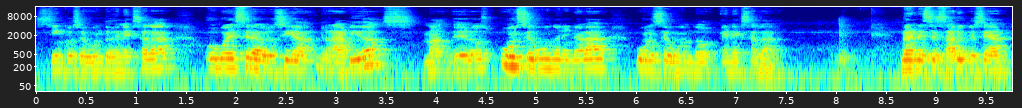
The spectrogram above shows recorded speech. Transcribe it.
5 segundos en exhalar, o puede ser a velocidad rápida, más o menos 1 segundo en inhalar, 1 segundo en exhalar. No es necesario que sean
